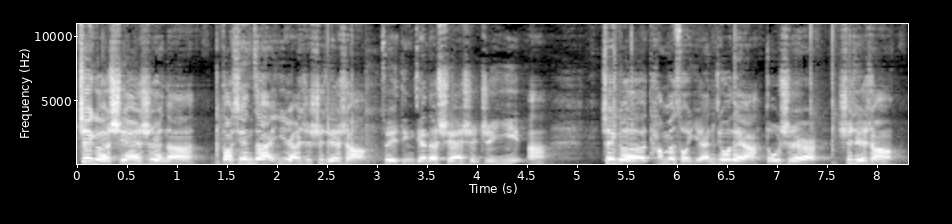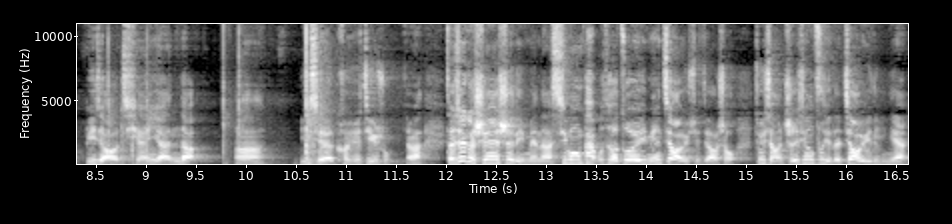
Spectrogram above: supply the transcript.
这个实验室呢，到现在依然是世界上最顶尖的实验室之一啊。这个他们所研究的呀，都是世界上比较前沿的啊。一些科学技术，对吧？在这个实验室里面呢，西蒙派普特作为一名教育学教授，就想执行自己的教育理念。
